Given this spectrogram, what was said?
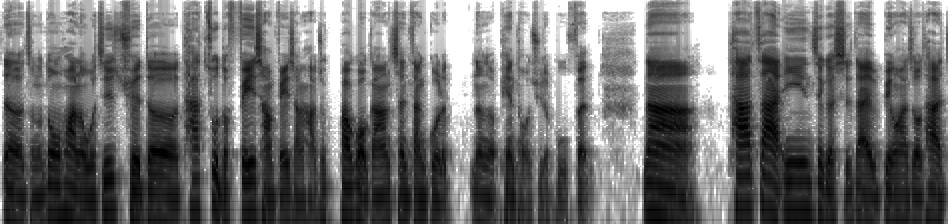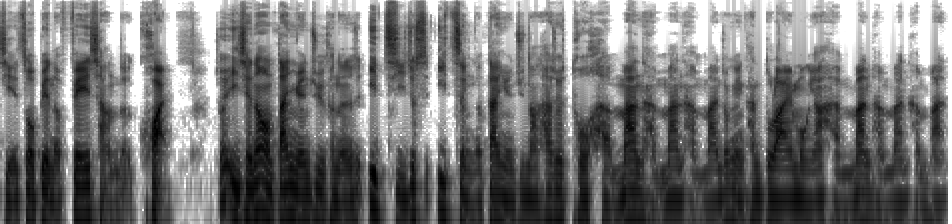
呃整个动画呢，我其实觉得他做的非常非常好，就包括我刚刚称赞过的那个片头曲的部分。那它在因这个时代变化之后，它的节奏变得非常的快。就以前那种单元剧，可能是一集就是一整个单元剧，然后它就拖很慢很慢很慢，就跟你看哆啦 A 梦一样，很慢很慢很慢。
